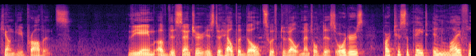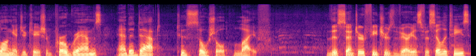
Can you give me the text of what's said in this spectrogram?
Gyeonggi Province. The aim of this center is to help adults with developmental disorders participate in lifelong education programs and adapt to social life. This center features various facilities,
